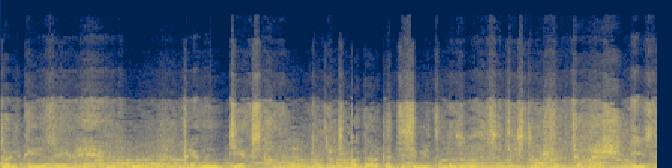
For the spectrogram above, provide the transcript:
только из-за евреев Прямым текстом. Это подарок антисемитам называется эта история. Что ты думаешь? Если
